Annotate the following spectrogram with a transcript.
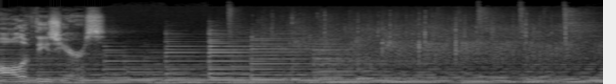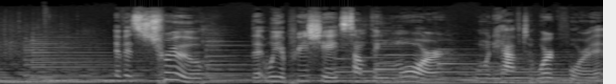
all of these years. If it's true that we appreciate something more when you have to work for it,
